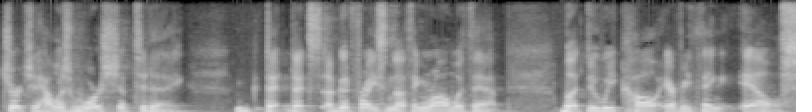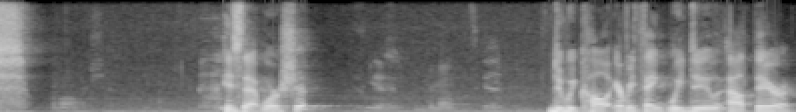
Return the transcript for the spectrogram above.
church today? How was worship today? That, that's a good phrase, nothing wrong with that. But do we call everything else? Is that worship? Do we call everything we do out there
